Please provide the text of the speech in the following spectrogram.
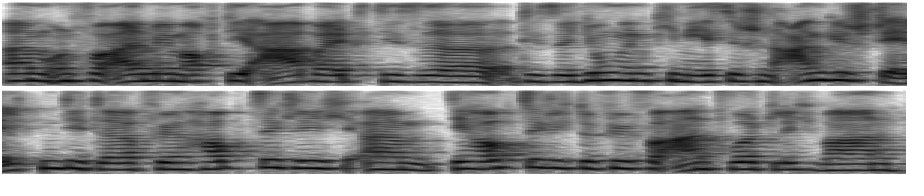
ähm, und vor allem eben auch die Arbeit dieser, dieser jungen chinesischen Angestellten, die dafür hauptsächlich, ähm, die hauptsächlich dafür verantwortlich waren,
